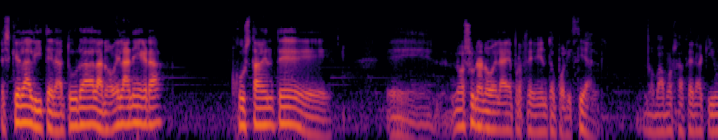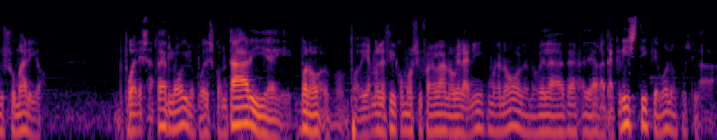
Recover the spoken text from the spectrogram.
Es que la literatura, la novela negra, justamente eh, eh, no es una novela de procedimiento policial. No vamos a hacer aquí un sumario. Puedes hacerlo y lo puedes contar y, eh, bueno, podríamos decir como si fuera la novela Enigma, ¿no? La novela de, Agatha Christie, que bueno, pues la,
